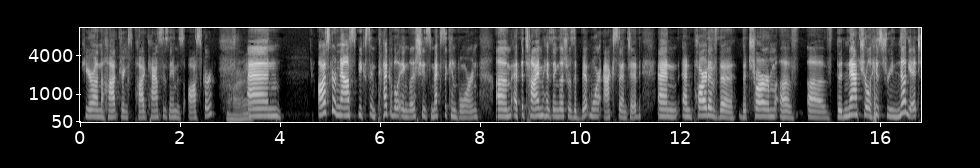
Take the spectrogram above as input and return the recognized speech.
here on the Hot Drinks podcast. His name is Oscar. And Oscar now speaks impeccable English. He's Mexican born. Um, at the time, his English was a bit more accented. And, and part of the, the charm of, of the natural history nugget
